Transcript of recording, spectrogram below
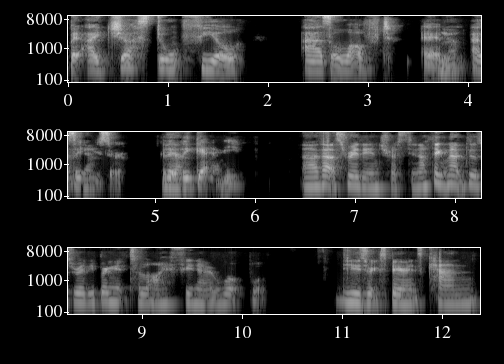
but I just don't feel as loved um, yeah. as a yeah. user that yeah. they get me. Uh, that's really interesting. I think that does really bring it to life. You know what what the user experience can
